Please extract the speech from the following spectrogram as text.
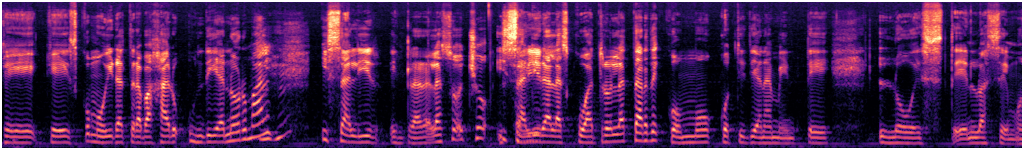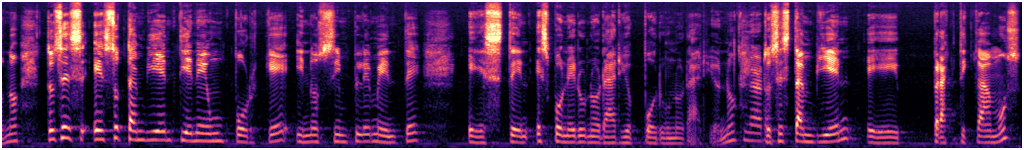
que, es como ir a trabajar un día normal y salir, entrar a las 8 y, salir. a las 4 de la tarde como cotidianamente lo, este, lo hacemos, ¿no? Entonces, esto también tiene un porqué y no simplemente este, es poner un horario por un horario, ¿no? Entonces, también eh, practicamos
